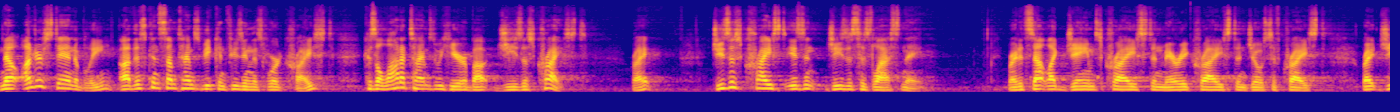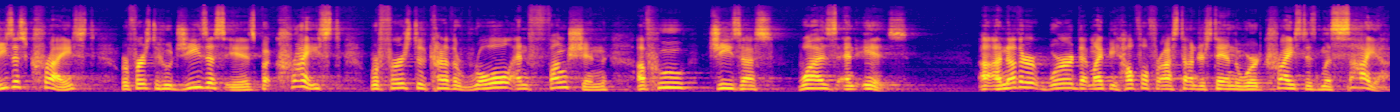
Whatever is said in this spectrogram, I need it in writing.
Now, understandably, uh, this can sometimes be confusing, this word Christ, because a lot of times we hear about Jesus Christ, right? Jesus Christ isn't Jesus' last name, right? It's not like James Christ and Mary Christ and Joseph Christ, right? Jesus Christ refers to who Jesus is, but Christ refers to kind of the role and function of who Jesus was and is. Uh, another word that might be helpful for us to understand the word Christ is Messiah.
